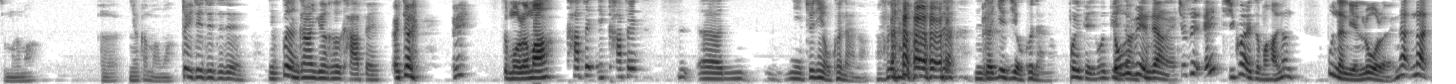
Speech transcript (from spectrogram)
怎么了吗？呃，你要干嘛吗？对对对对对，你不能跟他约喝咖啡。哎，对。哎，怎么了吗？咖啡，哎，咖啡是呃，你最近有困难了，你的业绩有困难了，会变会变都会变成这样哎，就是哎，奇怪，怎么好像不能联络了？那那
